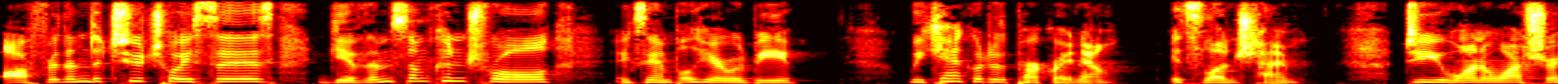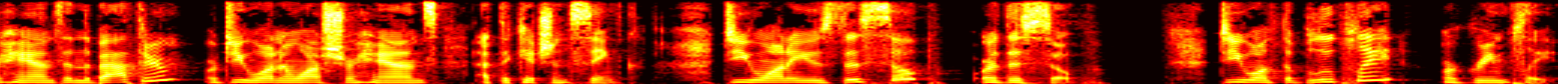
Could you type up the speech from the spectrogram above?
offer them the two choices, give them some control. Example here would be, we can't go to the park right now. It's lunchtime. Do you want to wash your hands in the bathroom or do you want to wash your hands at the kitchen sink? Do you want to use this soap or this soap? Do you want the blue plate or green plate?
